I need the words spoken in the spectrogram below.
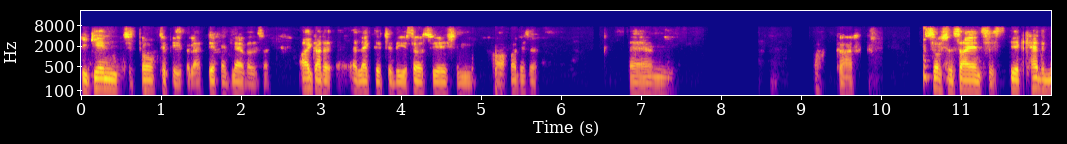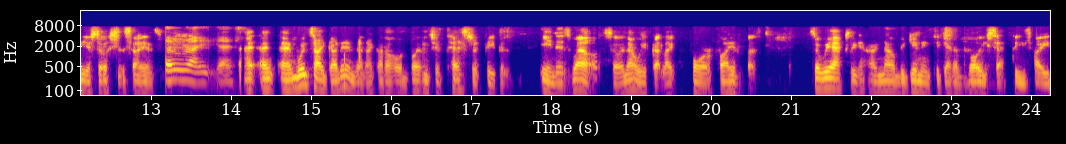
begin to talk to people at different levels. I got elected to the association of what is it? Um, oh God, social sciences, the Academy of Social Science. Oh right, yes. And, and, and once I got in, then I got a whole bunch of tester people in as well. So now we've got like four or five of us. So we actually are now beginning to get a voice at these high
